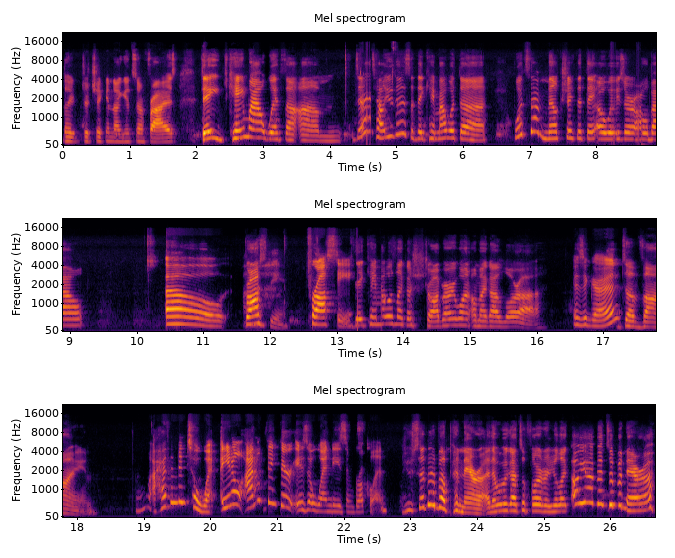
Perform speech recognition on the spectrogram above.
like the chicken nuggets and fries. They came out with a um. Did I tell you this? That they came out with the what's that milkshake that they always are all about? Oh, Frosty. Frosty. They came out with like a strawberry one. Oh my god, Laura, Is it good? divine. Oh, I haven't been to Wen. You know, I don't think there is a Wendy's in Brooklyn. You said that about Panera, and then when we got to Florida, you're like, "Oh yeah, I've been to Panera."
